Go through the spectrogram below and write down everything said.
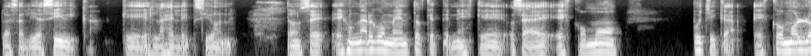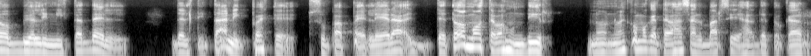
la salida cívica, que es las elecciones. Entonces, es un argumento que tenés que, o sea, es, como, puchica, es como los violinistas del, del Titanic, pues que su papel era, de todos modos te vas a hundir, no, no es como que te vas a salvar si dejas de tocar.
